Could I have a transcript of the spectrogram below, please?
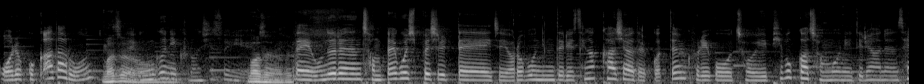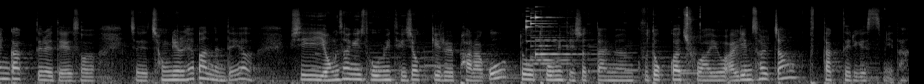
어렵고 까다로운 맞아요. 네, 은근히 그런 시술이에요. 맞아요. 네, 오늘은 점 빼고 싶으실 때 이제 여러분들이 생각하셔야 될 것들 그리고 저희 피부과 전문의들이 하는 생각들에 대해서 이제 정리를 해봤는데요. 혹시 영상이 도움이 되셨기를 바라고 또 도움이 되셨다면 구독과 좋아요, 알림 설정 부탁드리겠습니다.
